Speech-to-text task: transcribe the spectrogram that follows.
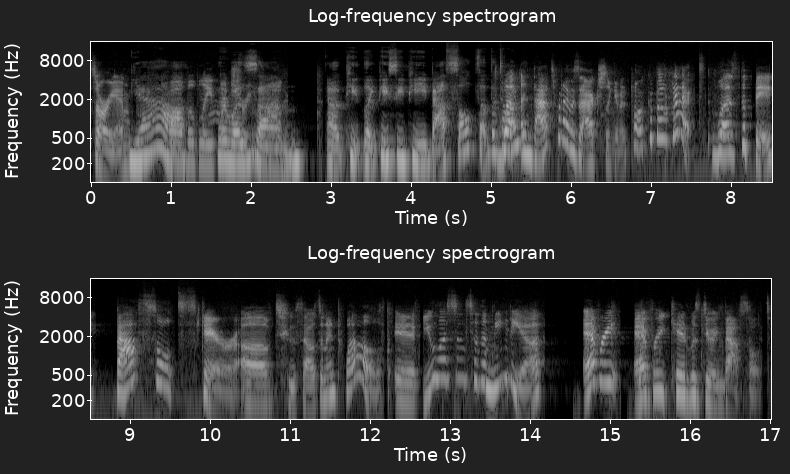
Sorry, I'm Yeah. probably there was um uh, P- like PCP bath salts at the time. Well, and that's what I was actually going to talk about next. Was the big bath salt scare of 2012. If you listen to the media, every every kid was doing bath salts.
